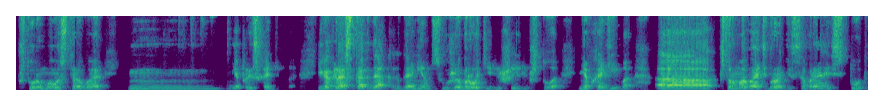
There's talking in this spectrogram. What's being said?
штурма острова не происходило. И как раз тогда, когда немцы уже вроде решили, что необходимо э, штурмовать, вроде собрались, тут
